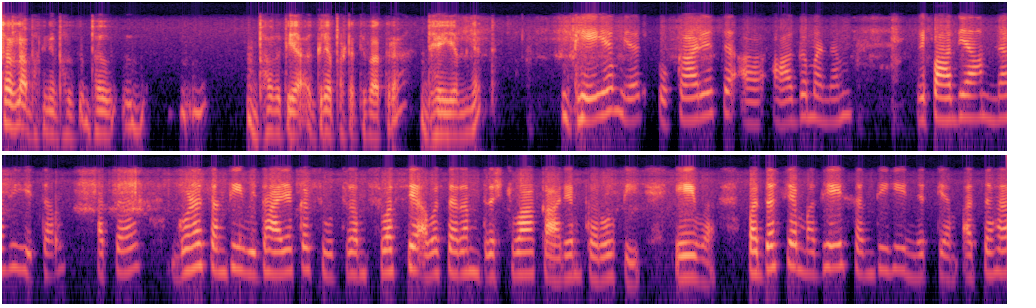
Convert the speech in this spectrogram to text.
सरला भगिनी भवती अग्रे पठति वा अत्र? ध्येयं यत्? ध्येयं यत् उकारस्य आगमनं त्रिपाद्यां न विहितम् अतः गुणसन्धिविधायकसूत्रं स्वस्य अवसरं दृष्ट्वा कार्यं करोति एव पदस्य मध्ये सन्धिः नित्यम् अतः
